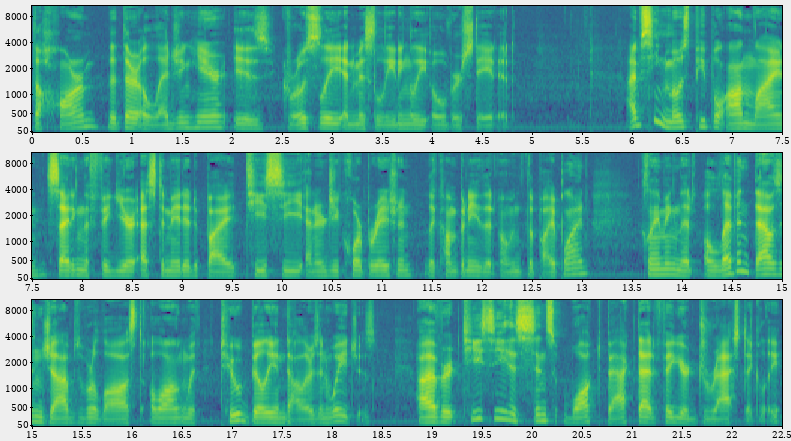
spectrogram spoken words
the harm that they're alleging here is grossly and misleadingly overstated. I've seen most people online citing the figure estimated by TC Energy Corporation, the company that owns the pipeline, claiming that 11,000 jobs were lost along with $2 billion in wages. However, TC has since walked back that figure drastically,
